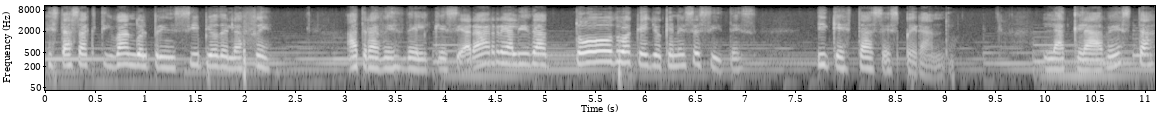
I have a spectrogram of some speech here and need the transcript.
estás activando el principio de la fe, a través del que se hará realidad todo aquello que necesites y que estás esperando. La clave está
